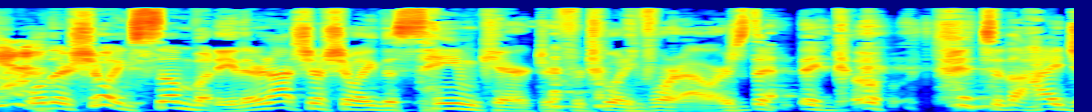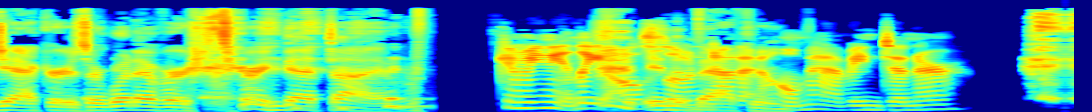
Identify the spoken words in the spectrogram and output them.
Yeah. Well, they're showing somebody. They're not just showing the same character for 24 hours. They, they go to the hijackers or whatever during that time. Conveniently, also not at home having dinner.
